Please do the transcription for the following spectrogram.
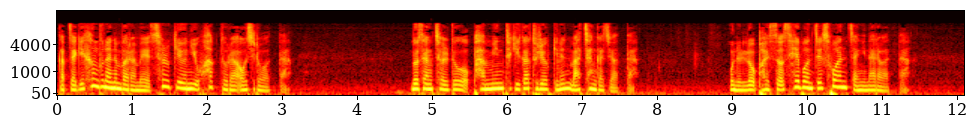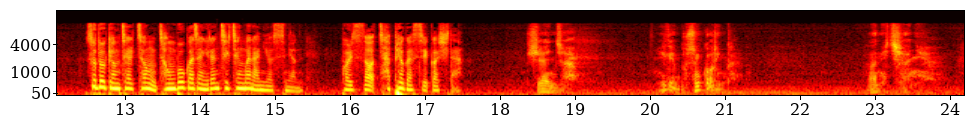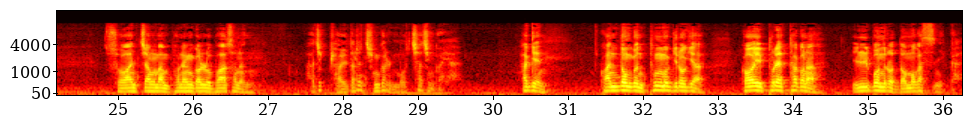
갑자기 흥분하는 바람에 술 기운이 확 돌아 어지러웠다. 노상철도 반민특위가 두렵기는 마찬가지였다. 오늘로 벌써 세 번째 소환장이 날아왔다. 수도경찰청 정보과장이란 직책만 아니었으면 벌써 잡혀갔을 것이다. 시엔장, 이게 무슨 꼴인가? 아니지 아니야. 소환장만 보낸 걸로 봐서는 아직 별다른 증거를 못 찾은 거야. 하긴 관동군 특무 기록이야 거의 불에 타거나 일본으로 넘어갔으니까.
